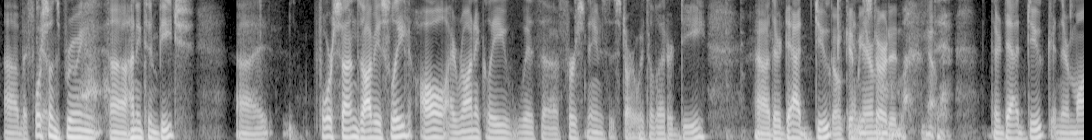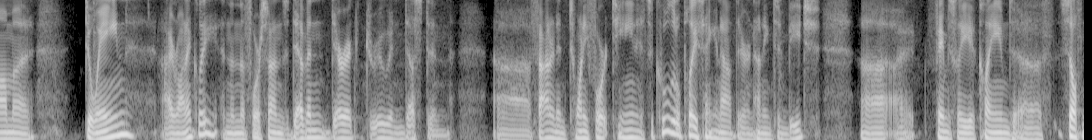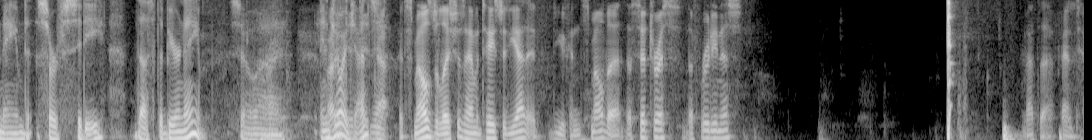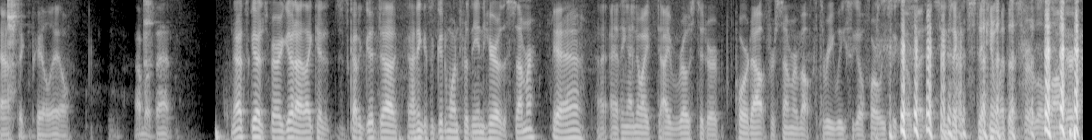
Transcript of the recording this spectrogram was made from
Uh, but Four Sons Brewing, uh, Huntington Beach. Uh, Four Sons, obviously, all ironically with uh, first names that start with the letter D. Uh, their dad, Duke. Don't get and me their started. m- their dad Duke and their mama Dwayne, ironically, and then the four sons Devin, Derek, Drew, and Dustin. Uh, founded in 2014. It's a cool little place hanging out there in Huntington Beach. Uh, I famously acclaimed, uh, self-named Surf City, thus the beer name. So uh, enjoy, gents. Yeah. It smells delicious. I haven't tasted yet. It, you can smell the, the citrus, the fruitiness. That's a fantastic pale ale. How about that? That's good. It's very good. I like it. It's got a good. Uh, I think it's a good one for the end here of the summer. Yeah. I, I think I know I, I roasted or poured out for summer about three weeks ago, four weeks ago, but it seems like it's sticking with us for a little longer.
